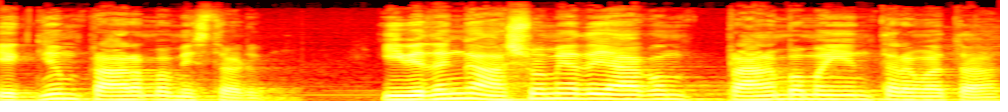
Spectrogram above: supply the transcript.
యజ్ఞం ప్రారంభమిస్తాడు. ఈ విధంగా అశ్వమేధ యాగం ప్రారంభమైన తర్వాత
